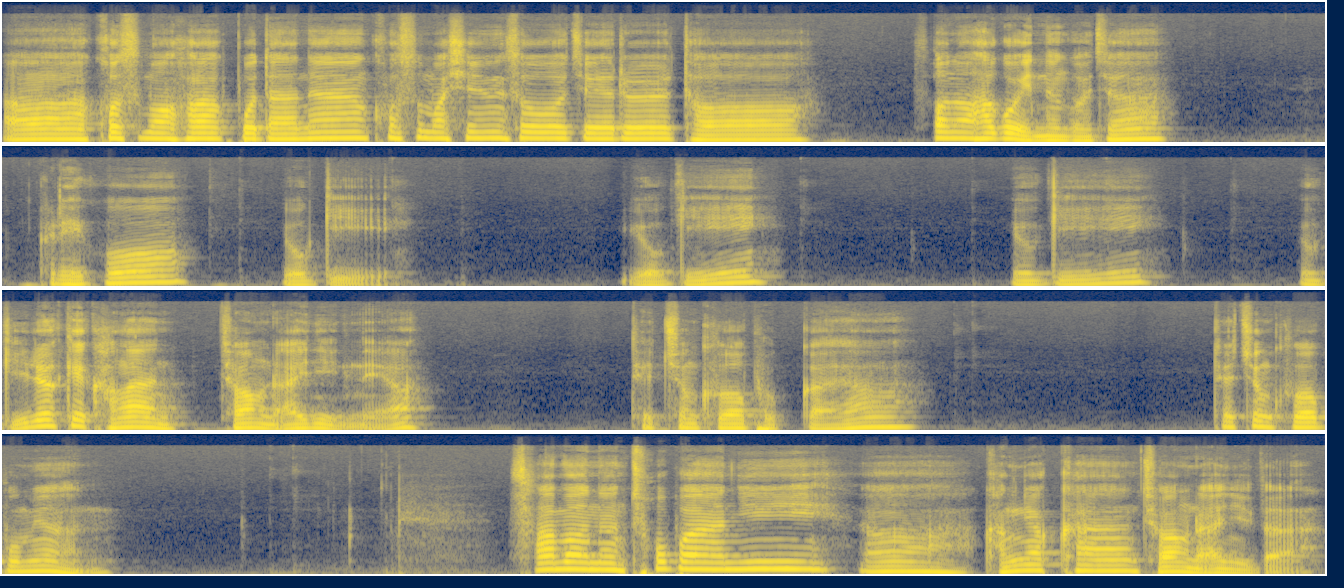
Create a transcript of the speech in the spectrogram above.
아, 코스모 화학보다는 코스모 신소재를 더 선호하고 있는 거죠. 그리고 여기, 여기, 여기, 여기 이렇게 강한 저항 라인이 있네요. 대충 그어 볼까요? 대충 그어 보면 4만원 초반이 어, 강력한 저항 라인이다.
